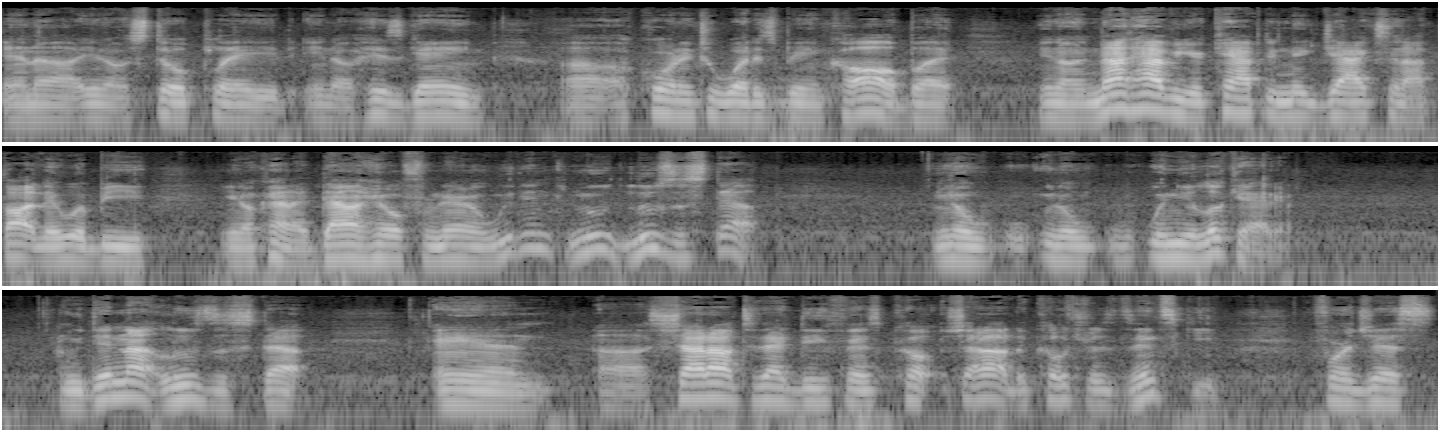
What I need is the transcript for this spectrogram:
and uh, you know still played you know his game uh, according to what is being called but you know not having your captain Nick Jackson I thought they would be you know kind of downhill from there we didn't move, lose a step you know you know when you look at it we did not lose the step and uh, shout out to that defense coach shout out to coach Rudzinski for just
